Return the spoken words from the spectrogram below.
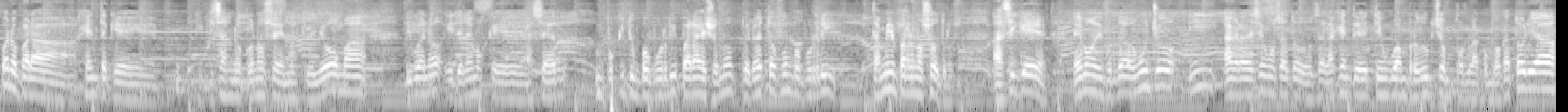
bueno, para gente que, quizás no conoce nuestro idioma y bueno, y tenemos que hacer un poquito un popurrí para ellos, ¿no? Pero esto fue un popurrí también para nosotros. Así que hemos disfrutado mucho y agradecemos a todos, a la gente de Team One Production por la convocatoria,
